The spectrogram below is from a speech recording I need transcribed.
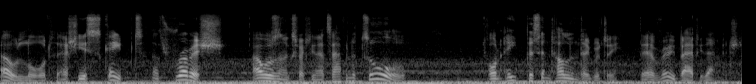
Oh lord, they actually escaped. That's rubbish. I wasn't expecting that to happen at all. On 8% hull integrity. They are very badly damaged.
